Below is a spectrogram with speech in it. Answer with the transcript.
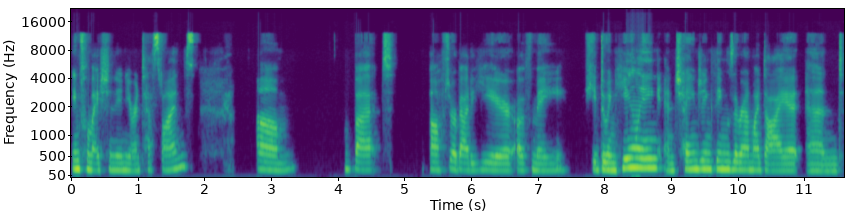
inflammation in your intestines. Um, but after about a year of me doing healing and changing things around my diet and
